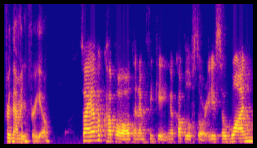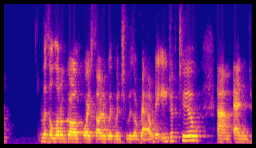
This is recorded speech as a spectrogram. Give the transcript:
for them and for you so i have a couple that i'm thinking a couple of stories so one was a little girl who i started with when she was around the age of two um, and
